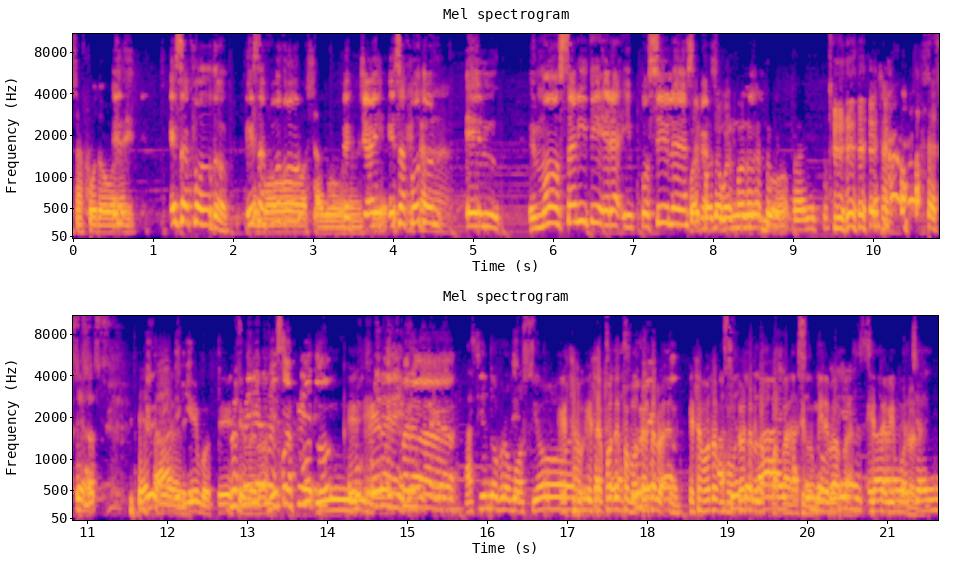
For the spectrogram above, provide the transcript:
esa foto, weón. Esa foto, esa Hermosa, foto, esa foto Esa- en, en modo Sanity era imposible de ¿Cuál sacar. foto, cuál foto, cuál foto? Esa, foto es para... haciendo promoción. Esa, esa foto es para mostrárselo, Haciendo- esa foto es para los papás. Así mire papá, esta es mi polola.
